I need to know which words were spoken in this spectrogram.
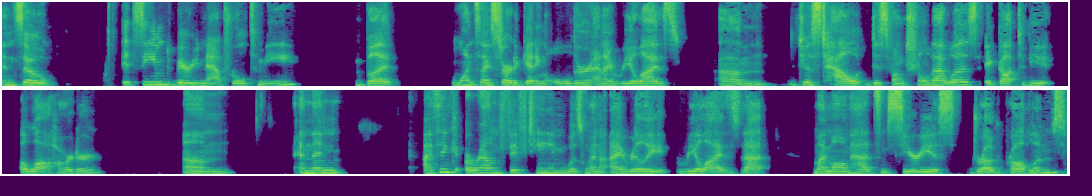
and so it seemed very natural to me. But once I started getting older and I realized um, just how dysfunctional that was, it got to be a lot harder. Um, and then I think around 15 was when I really realized that my mom had some serious drug problems.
